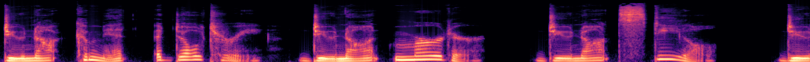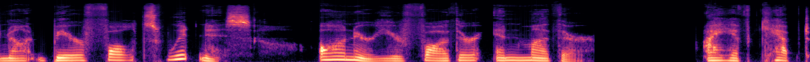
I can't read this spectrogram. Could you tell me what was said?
do not commit adultery, do not murder, do not steal, do not bear false witness, honor your father and mother. I have kept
